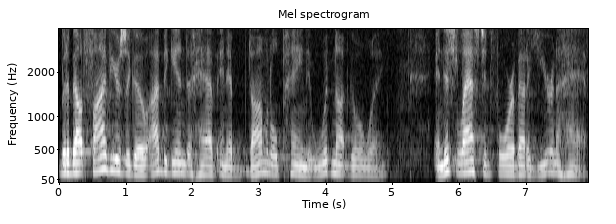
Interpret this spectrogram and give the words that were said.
But about five years ago, I began to have an abdominal pain that would not go away. And this lasted for about a year and a half.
